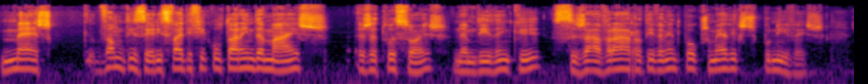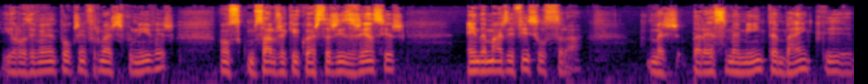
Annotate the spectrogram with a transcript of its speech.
mas vamos dizer, isso vai dificultar ainda mais as atuações, na medida em que, se já haverá relativamente poucos médicos disponíveis e relativamente poucos enfermeiros disponíveis, vão se começarmos aqui com estas exigências, ainda mais difícil será. Mas parece-me a mim também que,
